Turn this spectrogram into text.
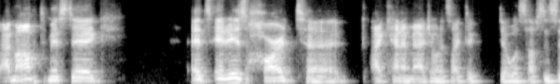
I'm optimistic. It's it is hard to. I can't imagine what it's like to deal with substance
